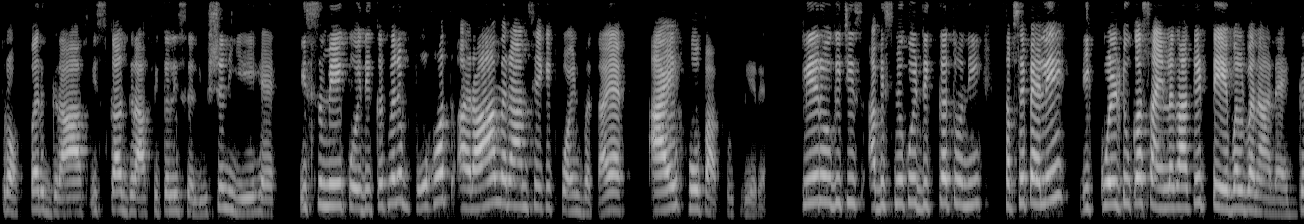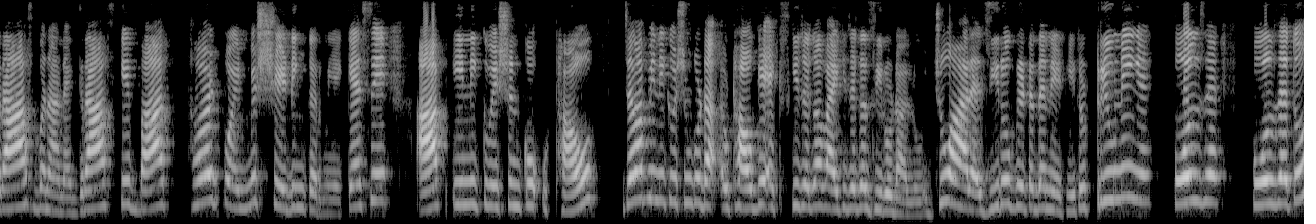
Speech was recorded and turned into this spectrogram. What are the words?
proper graph इसका ग्राफिकली सोल्यूशन ये है। इसमें कोई दिक्कत, मैंने बहुत आराम आराम से एक एक पॉइंट बताया आई होप आपको क्लियर है। क्लियर होगी चीज़। अब इसमें कोई दिक्कत तो नहीं। सबसे पहले इक्वल टू का साइन लगा के टेबल बनाना है ग्राफ बनाना है। ग्राफ के बाद थर्ड पॉइंट में शेडिंग करनी है। कैसे? आप इन इक्वेशन को उठाओ जब आप इन इक्वेशन को उठाओगे एक्स की जगह वाई की जगह ज़ीरो डालो। जो आ रहा है ज़ीरो ग्रेटर देन एट तो ट्रू नहीं है फोल्स है। फोल्स है तो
